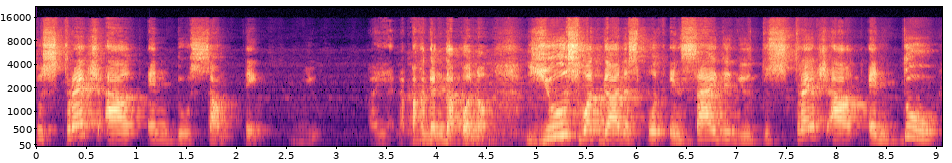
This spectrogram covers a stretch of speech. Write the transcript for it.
to stretch out and do something Ayan, napakaganda po, no? Use what God has put inside of you to stretch out and do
